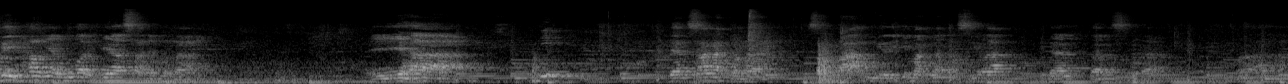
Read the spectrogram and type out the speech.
sebagai hal yang luar biasa dan menarik. Iya. Dan sangat menarik. Serta memiliki makna tersirat dan tersurat Wah,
